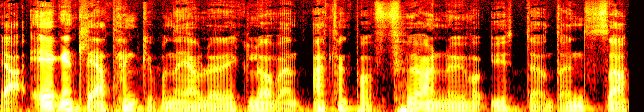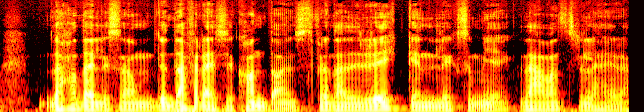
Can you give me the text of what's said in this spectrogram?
Ja, egentlig, jeg tenker på den jævla røykeloven. Jeg tenker på før når vi var ute og dansa. Det hadde jeg liksom Det er derfor jeg ikke kan danse, for jeg hadde røyken liksom i Det er venstre eller høyre.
